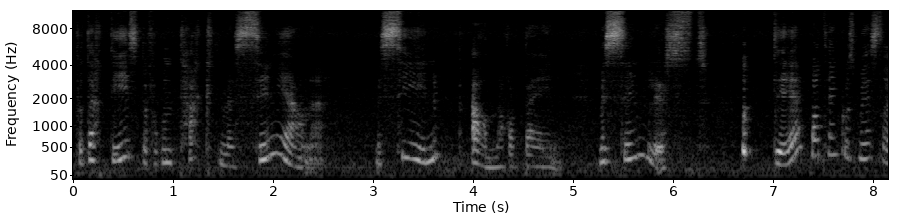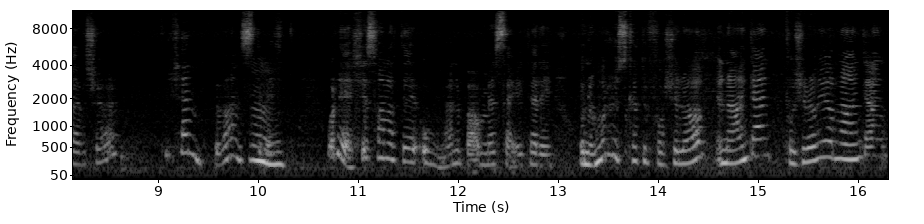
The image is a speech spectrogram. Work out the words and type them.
for at de skal få kontakt med sin hjerne, med sine armer og bein, med sin lyst. Og det, bare tenk hvordan vi strever sjøl. Det er kjempevanskelig. Mm. Og det er ikke sånn at det er ungene bare vi sier til dem Og nå må du huske at du får ikke lov en annen gang. Får ikke lov å gjøre det en annen gang.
